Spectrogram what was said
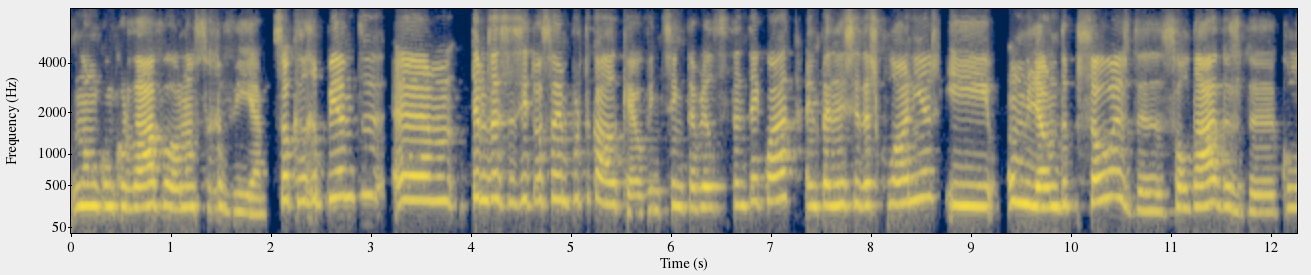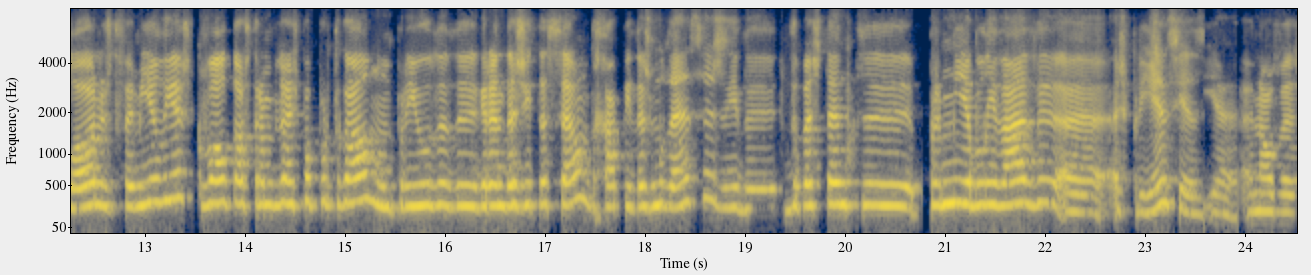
não concordava ou não se revia. Só que de repente um, ehm, temos essa situação em Portugal, que é o 25 de abril de 74, a independência das colónias e um milhão de pessoas, de soldados, de colonos, de famílias, que voltam aos trambolhões para Portugal num período de grande agitação, de rápidas mudanças e de, de bastante permeabilidade a, a experiências e a, a, novas,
